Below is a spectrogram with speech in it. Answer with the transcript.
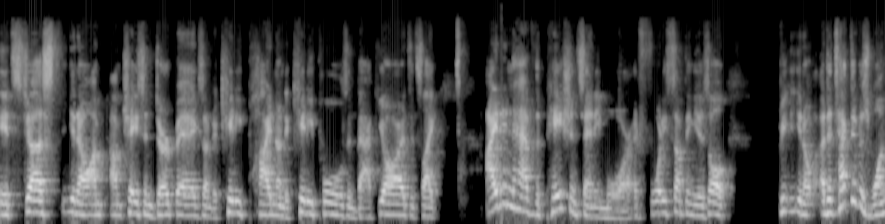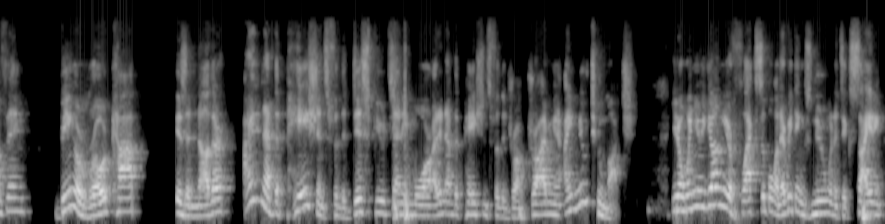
it's just you know i'm i'm chasing dirt bags under kitty hiding under kiddie pools and backyards it's like i didn't have the patience anymore at 40 something years old Be, you know a detective is one thing being a road cop is another i didn't have the patience for the disputes anymore i didn't have the patience for the drunk driving i knew too much you know, when you're young, you're flexible and everything's new and it's exciting.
